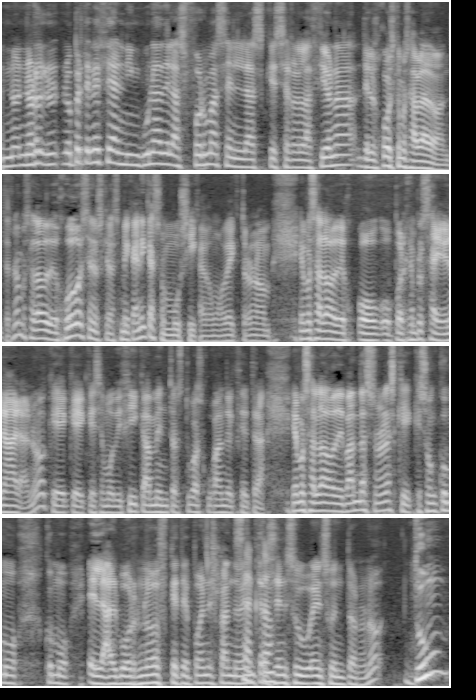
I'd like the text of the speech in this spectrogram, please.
No, no- no pertenece a ninguna de las formas en las que se relaciona de los juegos que hemos hablado antes. ¿no? Hemos hablado de juegos en los que las mecánicas son música, como Vectronome. Hemos hablado de. O, o, por ejemplo, Sayonara, ¿no? Que, que- que se modifica mientras tú vas jugando, etcétera. Hemos hablado de bandas sonoras que, que son como, como el albornoz que te pones cuando Exacto. entras en su, en su entorno, ¿no? Doom.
